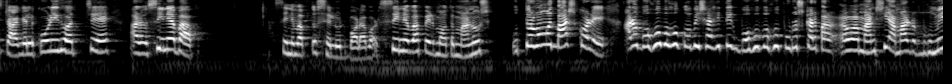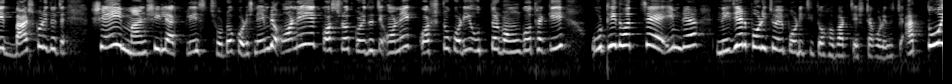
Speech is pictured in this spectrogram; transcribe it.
স্ট্রাগল করি হচ্ছে আর সিনেবাপ সিনেবাপ তো সেলুট বরাবর। সিনেবাপের মতো মানুষ উত্তরবঙ্গ বাস করে। আরও বহু বহু কবি সাহিত্যিক, বহু বহু পুরস্কার পাওয়া মানসি আমার ভূমিত বাস করিতে হচ্ছে। সেই মানসি লেখ প্লিজ ছোট করিস না। এমনি অনেক কসরত করিতে হচ্ছে, অনেক কষ্ট করি উত্তরবঙ্গ থেকে উঠি ধরছে। ইমরা নিজের পরিচয়ে পরিচিত হবার চেষ্টা করে হচ্ছে। আর তুই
